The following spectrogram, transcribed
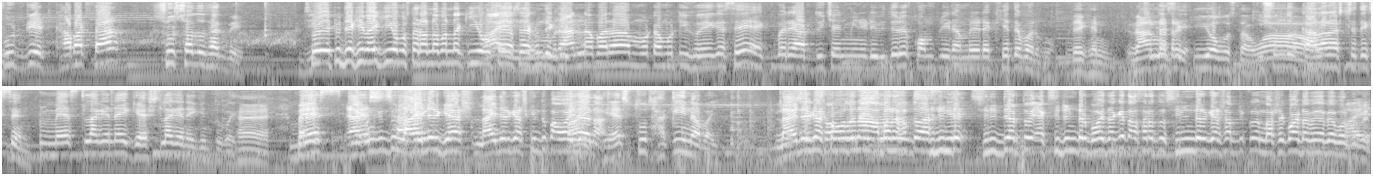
ফুড গ্রেড খাবারটা সুস্বাদু থাকবে। তো একটু দেখি ভাই কি অবস্থা রান্না বান্না কি অবস্থায় আছে এখন দেখি রান্না বাড়া মোটামুটি হয়ে গেছে একবারে আর দুই চার মিনিটের ভিতরে কমপ্লিট আমরা এটা খেতে পারব। দেখেন রান্নাটার কি অবস্থা কি সুন্দর কালার আসছে দেখছেন? ম্যাচ লাগে নাই গ্যাস লাগে নাই কিন্তু ভাই। হ্যাঁ ম্যাচ এখন কিন্তু লাইনের গ্যাস লাইনের গ্যাস কিন্তু পাওয়াই যায় না। গ্যাস তো থাকেই না ভাই। লাইনের গ্যাস পাওয়া যায় না আবার তো সিলিন্ডার সিলিন্ডার তো অ্যাক্সিডেন্টের ভয় থাকে তাছাড়া তো সিলিন্ডার গ্যাস আপনি মাসে কয়টা ভাবে ব্যবহার করবেন?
